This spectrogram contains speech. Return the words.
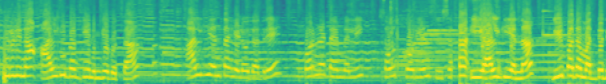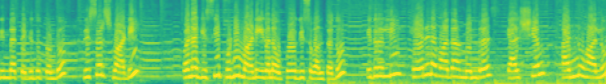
ಸ್ಪಿರುಲಿನ ಆಲ್ಗಿ ಬಗ್ಗೆ ನಿಮ್ಗೆ ಗೊತ್ತಾ? ಆಲ್ಗಿ ಅಂತ ಹೇಳೋದಾದ್ರೆ, ಕೊರೋನಾ ಟೈಮ್ನಲ್ಲಿ ಸೌತ್ ಕೊರಿಯನ್ ಈ ಆಲ್ಗಿಯನ್ನ ದ್ವೀಪದ ಮಧ್ಯದಿಂದ ತೆಗೆದುಕೊಂಡು ರಿಸರ್ಚ್ ಮಾಡಿ, ಒಣಗಿಸಿ, ಪುಡಿ ಮಾಡಿ ಇದನ್ನ ಉಪಯೋಗಿಸುವಂತದ್ದು ಇದರಲ್ಲಿ ಹೇರಳವಾದ ಮಿನರಲ್ಸ್ ಕ್ಯಾಲ್ಸಿಯಂ ಹಣ್ಣು ಹಾಲು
